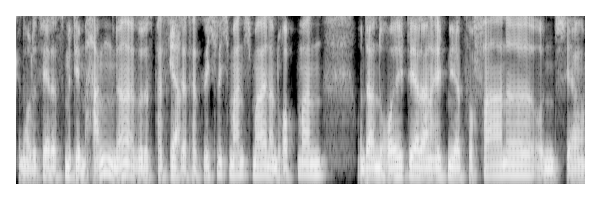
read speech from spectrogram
Genau, das wäre das mit dem Hang, ne? Also das passiert ja. Ja. tatsächlich manchmal, dann droppt man und dann rollt der dann halt näher zur Fahne und ja,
